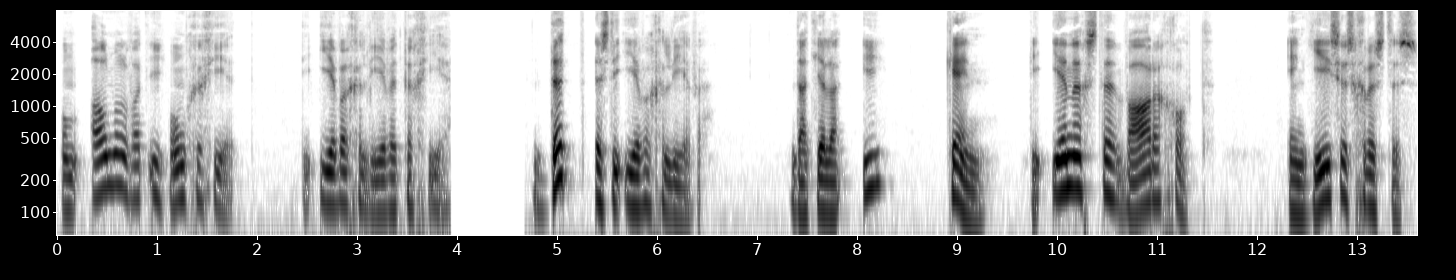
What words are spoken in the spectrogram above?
om almal wat U hom gegee het, die ewige lewe te gee. Dit is die ewige lewe dat julle U ken, die enigste ware God en Jesus Christus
